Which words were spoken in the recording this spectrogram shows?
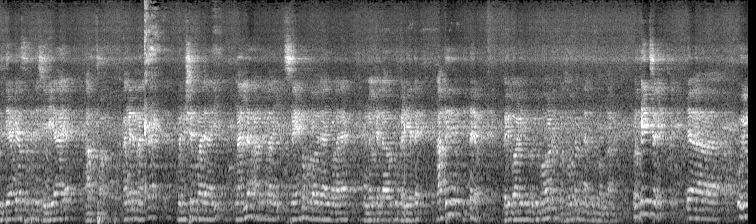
വിദ്യാഭ്യാസത്തിന്റെ ശരിയായ അർത്ഥം. അങ്ങനെ നല്ല മനുഷ്യന്മാരായി നല്ല ആളുകളായി സ്നേഹമുള്ളവരായി വളരാൻ നിങ്ങൾക്ക് എല്ലാവർക്കും കഴിയട്ടെ. അതിന് ഇത്തരം പരിപാടികൾ ഒരുപാട് പ്രചോദനം നൽകുന്ന ഒന്നാണ്. പ്രത്യേകിച്ച് ഒരു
